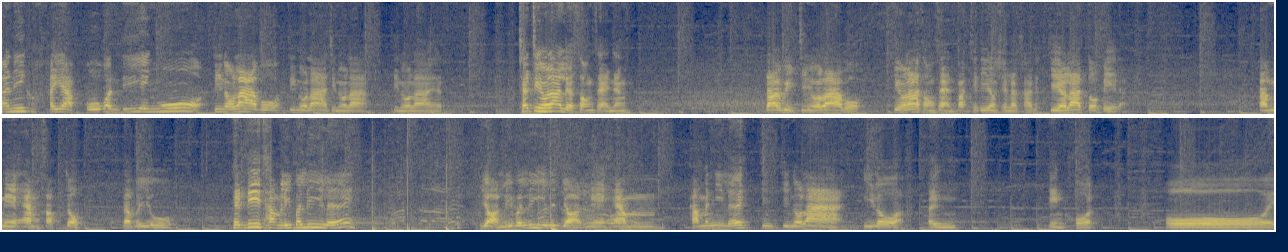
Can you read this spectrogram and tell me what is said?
อันนี้ขยับกูก่อนดีไอ้โง่ Ginola bro Ginola Ginola Ginola ครับใช้ Ginola เหลือสองแสนยัง David Ginola bro Ginola สองแสนปะเทดดี้ลองเช็คราคาดิ Ginola ตัว base อะ ทำเมแฮมครับจบ W เท็ดดี้ทำริเบรี่เลย หยอดริเบรี่หรือหยอดเมแฮมทำมันนี่เลยจิ Ginolaฮีโร่อะตึงเก่งโคตร โอ้ย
